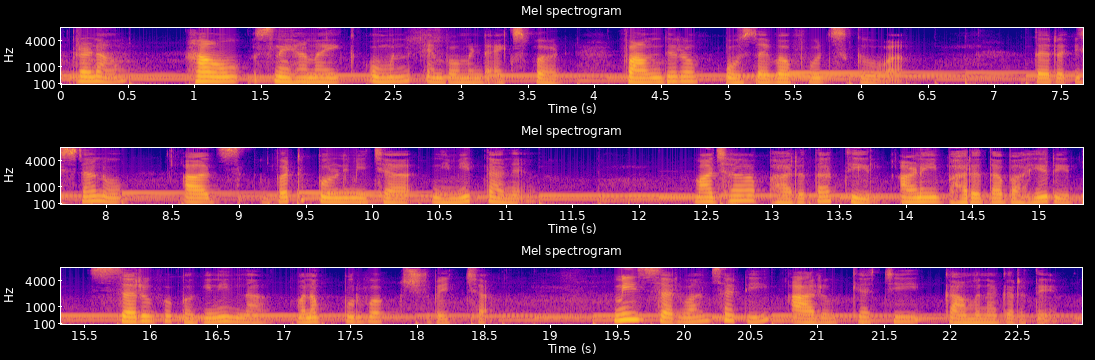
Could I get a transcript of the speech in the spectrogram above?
प्रणाम हांव Sneha Naik woman empowerment expert founder of Osayba foods Goa तर इष्टानो आज वट पौर्णिमेच्या निमित्ताने माझ्या भारतातील आणि भारताबाहेरील सर्व भगिनींना मनपूर्वक शुभेच्छा. मी सर्वांसाठी आरोग्याची कामना करते.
